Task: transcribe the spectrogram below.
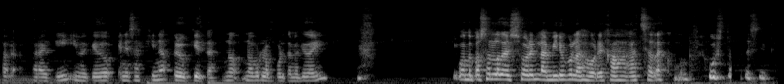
para, para aquí y me quedo en esa esquina, pero quieta. No, no abro la puerta, me quedo ahí. Y cuando pasa lo del Soren, la miro con las orejas agachadas, como no me gusta este sitio.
